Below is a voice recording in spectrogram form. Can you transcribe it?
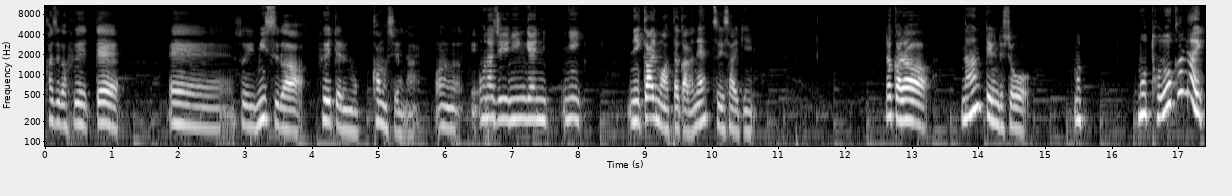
数が増えて、えー、そういうミスが増えてるのかもしれない。うん、同じ人間に2回もあったからねつい最近。だから何て言うんでしょう、ま、もう届かない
